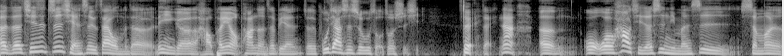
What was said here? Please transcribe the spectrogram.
呃的，其实之前是在我们的另一个好朋友 partner 这边，就是估价师事务所做实习。对对，那呃，我我好奇的是，你们是什么？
